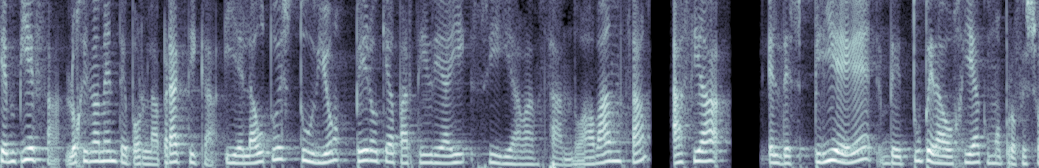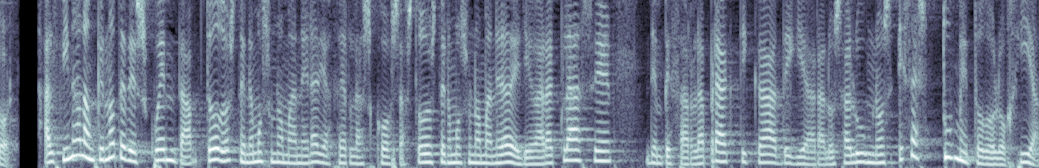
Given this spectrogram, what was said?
que empieza lógicamente por la práctica y el autoestudio, pero que a partir de ahí sigue avanzando, avanza hacia el despliegue de tu pedagogía como profesor. Al final, aunque no te des cuenta, todos tenemos una manera de hacer las cosas, todos tenemos una manera de llegar a clase, de empezar la práctica, de guiar a los alumnos. Esa es tu metodología,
